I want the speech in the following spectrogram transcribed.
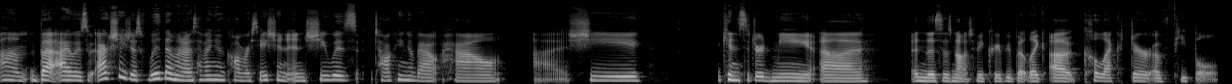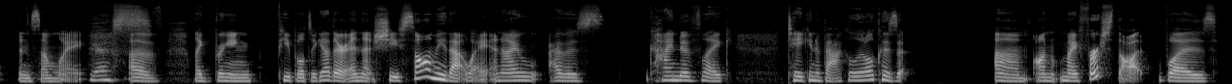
Um, but I was actually just with them and I was having a conversation, and she was talking about how uh, she considered me, uh, and this is not to be creepy, but like a collector of people in some way Yes. of like bringing people together and that she saw me that way and i i was kind of like taken aback a little because um on my first thought was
